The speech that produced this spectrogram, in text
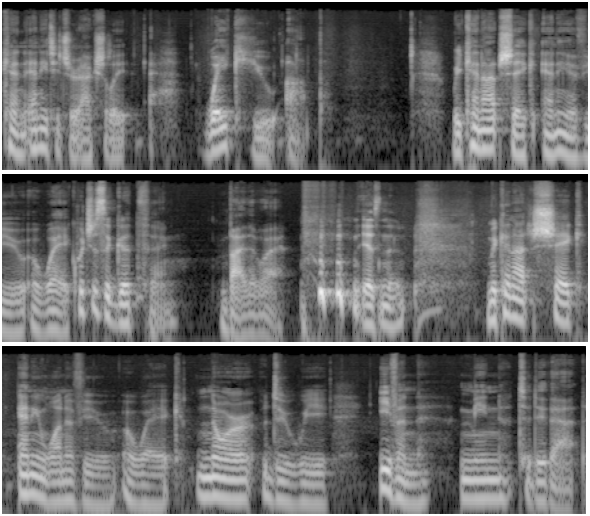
can any teacher actually wake you up. We cannot shake any of you awake, which is a good thing, by the way, isn't it? We cannot shake any one of you awake, nor do we even mean to do that.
